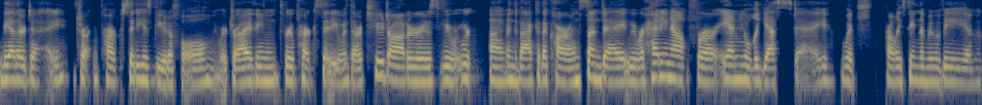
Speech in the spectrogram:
the other day. Park City is beautiful. We were driving through Park City with our two daughters. We were, um, in the back of the car on Sunday. We were heading out for our annual Yes Day, which probably seen the movie and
